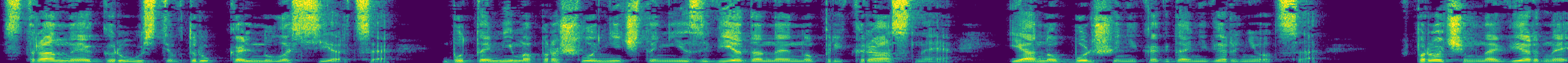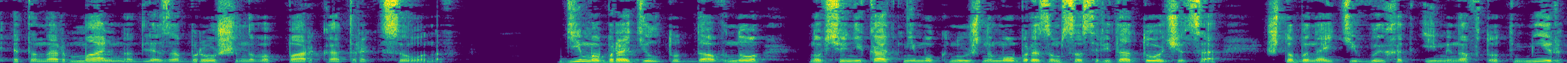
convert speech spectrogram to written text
Странная грусть вдруг кольнула сердце, будто мимо прошло нечто неизведанное, но прекрасное, и оно больше никогда не вернется. Впрочем, наверное, это нормально для заброшенного парка аттракционов. Дима бродил тут давно, но все никак не мог нужным образом сосредоточиться, чтобы найти выход именно в тот мир,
